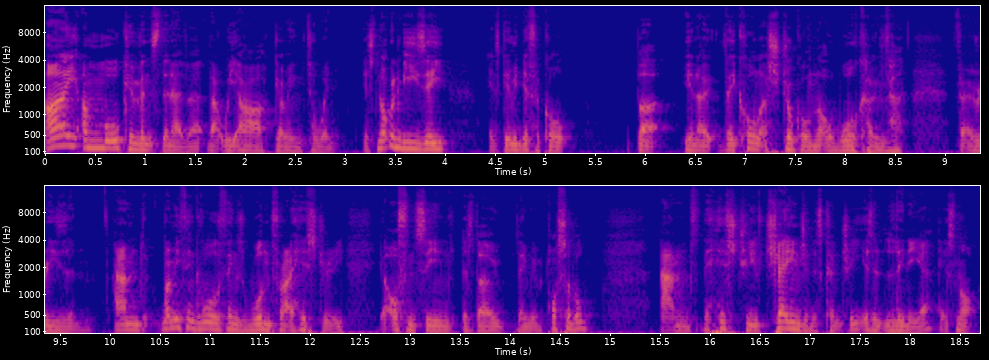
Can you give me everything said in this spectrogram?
I am more convinced than ever that we are going to win. It's not going to be easy, it's going to be difficult, but you know, they call it a struggle, not a walkover for a reason. And when we think of all the things won throughout history, it often seemed as though they were impossible. And the history of change in this country isn't linear. It's not,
